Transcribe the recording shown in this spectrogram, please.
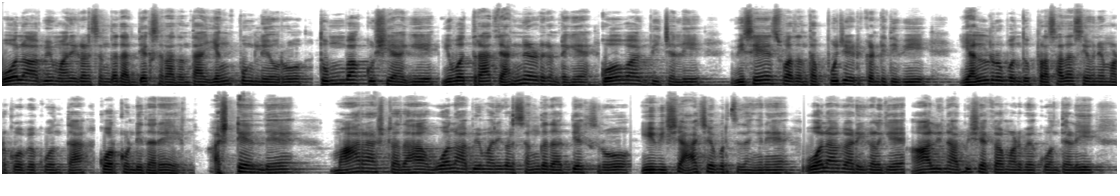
ಓಲಾ ಅಭಿಮಾನಿಗಳ ಸಂಘದ ಅಧ್ಯಕ್ಷರಾದಂಥ ಯಂಗ್ ಪುಂಗ್ಲಿ ಅವರು ತುಂಬಾ ಖುಷಿಯಾಗಿ ಇವತ್ತು ರಾತ್ರಿ ಹನ್ನೆರಡು ಗಂಟೆಗೆ ಗೋವಾ ಬೀಚಲ್ಲಿ ವಿಶೇಷವಾದಂಥ ಪೂಜೆ ಇಟ್ಕೊಂಡಿದ್ದೀವಿ ಎಲ್ಲರೂ ಬಂದು ಪ್ರಸಾದ ಸೇವನೆ ಮಾಡ್ಕೋಬೇಕು ಅಂತ ಕೋರ್ಕೊಂಡಿದ್ದಾರೆ. ಅಷ್ಟೇ ಅಲ್ಲದೆ ಮಹಾರಾಷ್ಟ್ರದ ಓಲಾ ಅಭಿಮಾನಿಗಳ ಸಂಘದ ಅಧ್ಯಕ್ಷರು ಈ ವಿಷಯ ಆಚೆ ಬರ್ತಿದಂಗೆ ಓಲಾ ಗಾಡಿಗಳಿಗೆ ಹಾಲಿನ ಅಭಿಷೇಕ ಮಾಡಬೇಕು ಅಂತೇಳಿ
